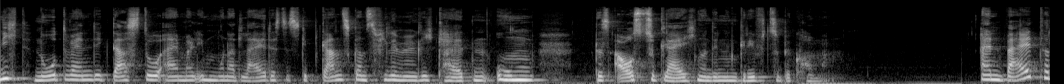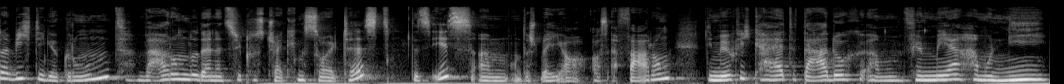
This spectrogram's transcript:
nicht notwendig, dass du einmal im Monat leidest. Es gibt ganz, ganz viele Möglichkeiten, um das auszugleichen und in den Griff zu bekommen. Ein weiterer wichtiger Grund, warum du deinen Zyklus tracken solltest, das ist, ähm, und da spreche ich auch aus Erfahrung, die Möglichkeit dadurch ähm, für mehr Harmonie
